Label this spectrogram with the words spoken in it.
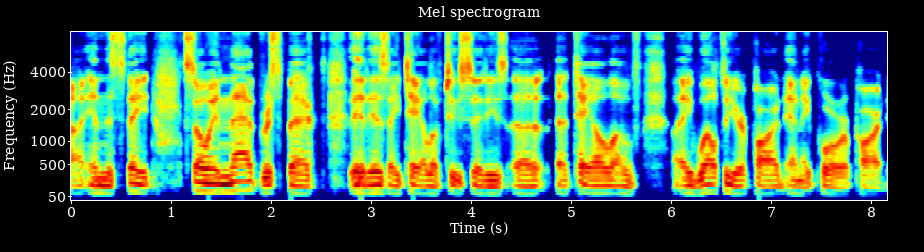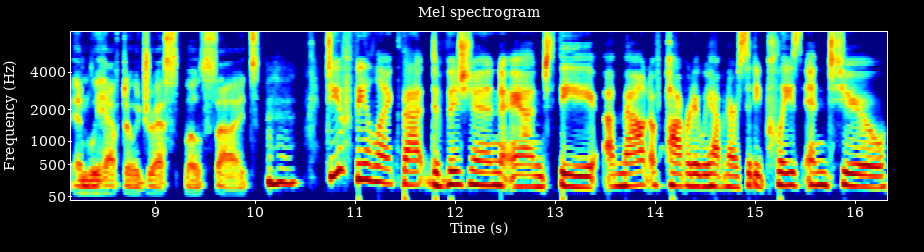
uh, in the state. So, in that respect, it is a tale of two cities, uh, a tale of a wealthier part and a poorer part, and we have to address both sides. Mm-hmm. Do you feel like that division and the amount of poverty we have in our city plays into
